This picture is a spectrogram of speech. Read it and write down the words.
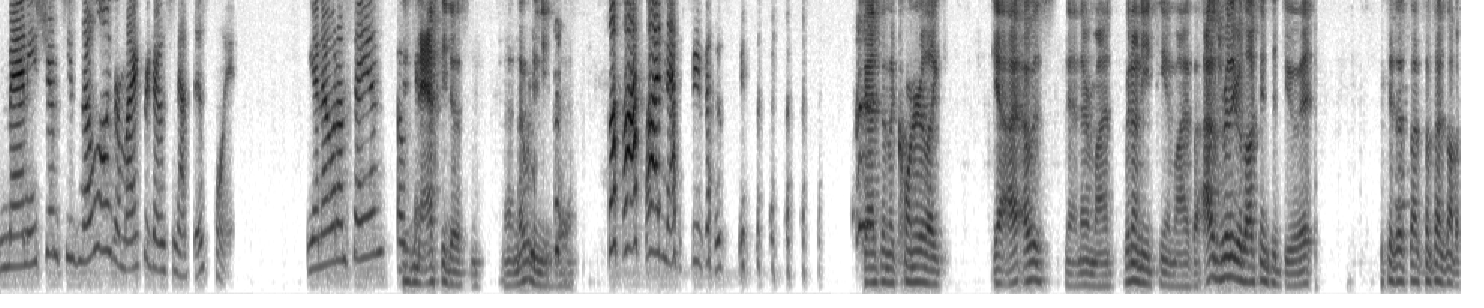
many shrooms. He's no longer microdosing at this point. You know what I'm saying? Okay. He's nasty dosing. Uh, nobody needs that. nasty dosing. Guys in the corner, like, yeah, I, I was, yeah, never mind. We don't need TMI, but I was really reluctant to do it because that's not sometimes not a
